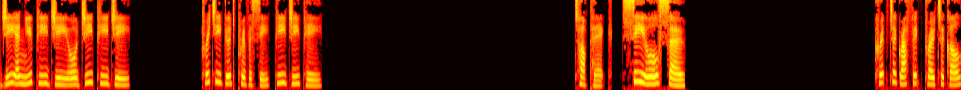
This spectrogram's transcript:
GNUPG or GPG Pretty Good Privacy PGP Topic. See also. Cryptographic protocol.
